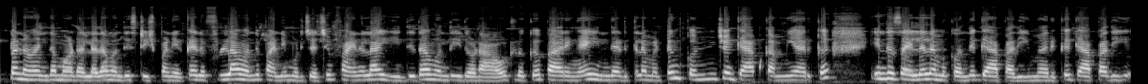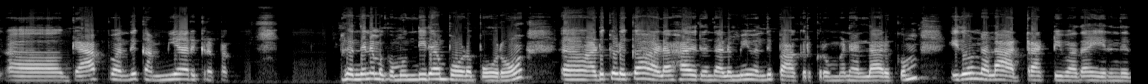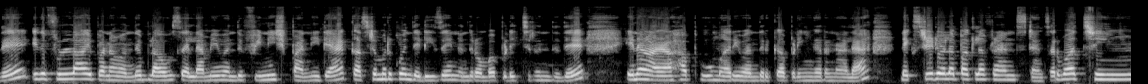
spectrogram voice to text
இப்போ நான் இந்த மாடலில் தான் வந்து ஸ்டிச் பண்ணியிருக்கேன். இதை ஃபுல்லாக வந்து பண்ணி முடிச்சாச்சு. ஃபைனலாக இதுதான் வந்து இதோட அவுட்லுக்கு பாருங்கள் இந்த இடத்துல மட்டும் கொஞ்சம் கேப் கம்மியாக இருக்குது இந்த சைடில் நமக்கு வந்து கேப் அதிகமாக இருக்குது கேப் அதிக கேப் வந்து கம்மியாக இருக்கிற பக் வந்து நமக்கு முந்தி தான் போட போகிறோம் அடுக்கடுக்காக அழகாக இருந்தாலுமே வந்து பார்க்குறக்கு ரொம்ப நல்லா இருக்கும். இதுவும் நல்லா அட்ராக்டிவாக தான் இருந்தது. இது ஃபுல்லாக இப்போ நான் வந்து ப்ளவுஸ் எல்லாமே வந்து ஃபினிஷ் பண்ணிட்டேன். கஸ்டமருக்கும் இந்த டிசைன் வந்து ரொம்ப பிடிச்சிருந்தது. ஏன்னா அழகாக பூ மாதிரி வந்திருக்கு அப்படிங்கிறனால. நெக்ஸ்ட் வீடியோவில் பார்க்கலாம் ஃப்ரெண்ட்ஸ் தேங்க்ஸ் ஃபார் வாட்சிங்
